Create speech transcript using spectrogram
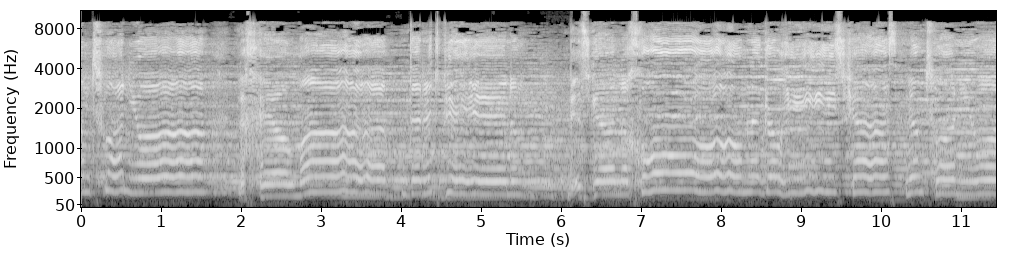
جانم توانیوە لە خێڵما دەرت بێنم. بێزگان لە خۆم لەگەڵ هیچ کەس نەمتوانیوە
